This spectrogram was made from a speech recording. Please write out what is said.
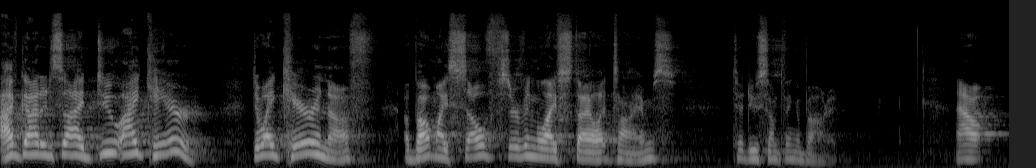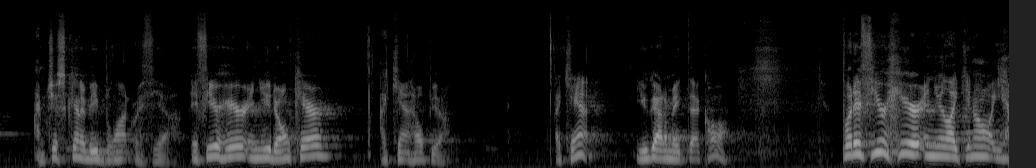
I've got to decide do I care? Do I care enough about my self serving lifestyle at times to do something about it? Now, I'm just going to be blunt with you. If you're here and you don't care, I can't help you. I can't. You got to make that call. But if you're here and you're like, you know, yeah,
